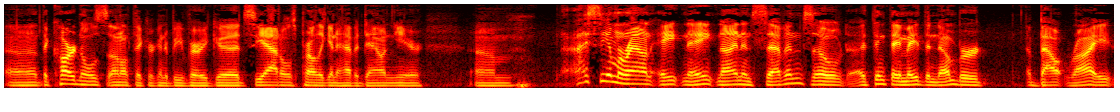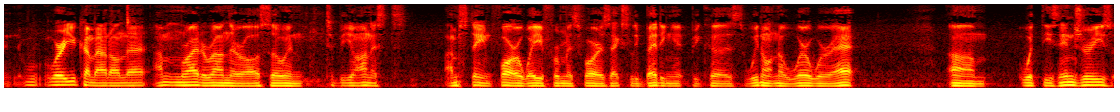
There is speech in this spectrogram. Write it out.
Uh, the Cardinals, I don't think are going to be very good. Seattle's probably going to have a down year. Um, I see them around eight and eight, nine and seven. So I think they made the number about right. Where you come out on that? I'm right around there also. And to be honest, I'm staying far away from as far as actually betting it because we don't know where we're at. Um, with these injuries,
